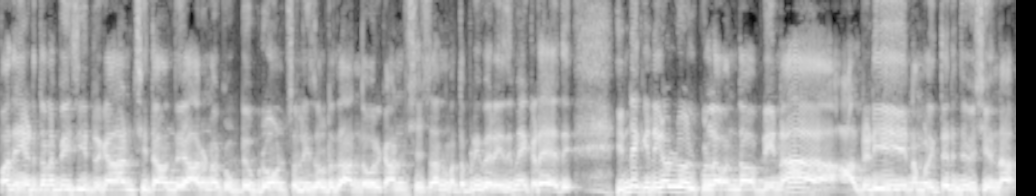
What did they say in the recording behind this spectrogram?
பார்த்தீங்கன்னா எடுத்தோன்னே பேசிக்கிட்டு இருக்கான். அன்ஷிதா வந்து அருணை கூப்பிட்டு ப்ரோன்னு சொல்லி சொல்கிறது அந்த ஒரு கான்வர்சேஷன் மற்றபடி வேறு எதுவுமே கிடையாது. இன்றைக்கு நிகழ்வுகளுக்குள்ளே வந்தோம் அப்படின்னா ஆல்ரெடி நம்மளுக்கு தெரிஞ்ச விஷயந்தான்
